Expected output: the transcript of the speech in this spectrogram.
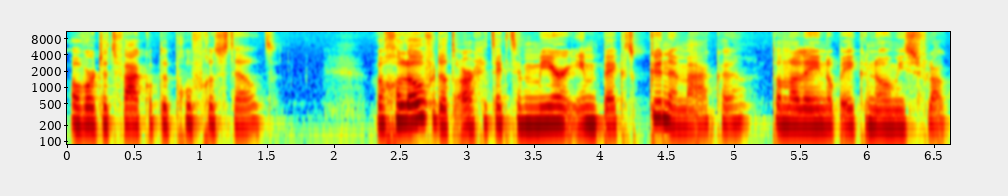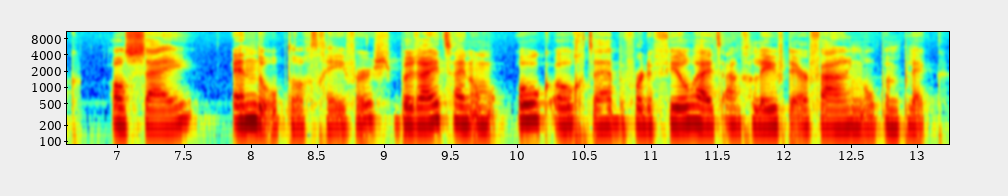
al wordt het vaak op de proef gesteld. We geloven dat architecten meer impact kunnen maken dan alleen op economisch vlak, als zij en de opdrachtgevers bereid zijn om ook oog te hebben voor de veelheid aan geleefde ervaringen op een plek.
